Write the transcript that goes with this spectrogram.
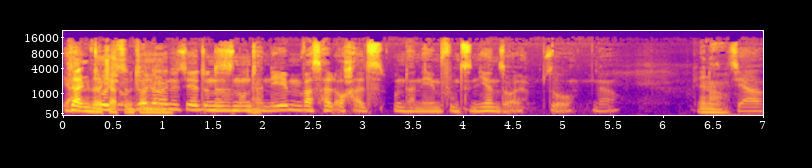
ist ja, halt ein Wirtschaftsunternehmen. und es ist ein Unternehmen, was halt auch als Unternehmen funktionieren soll. So, ja. Genau. Ist ja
